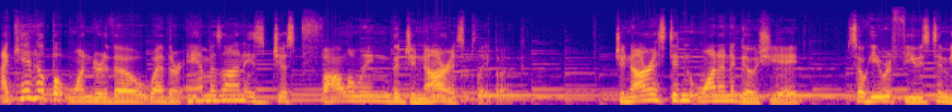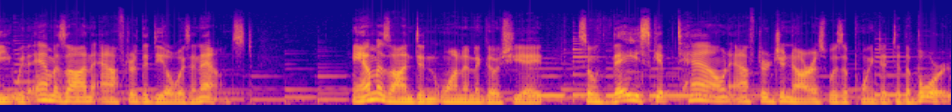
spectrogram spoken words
I can't help but wonder, though, whether Amazon is just following the Gianaris playbook. Gianaris didn't want to negotiate, so he refused to meet with Amazon after the deal was announced. Amazon didn't want to negotiate, so they skipped town after Gianaris was appointed to the board.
